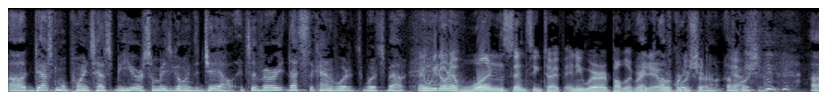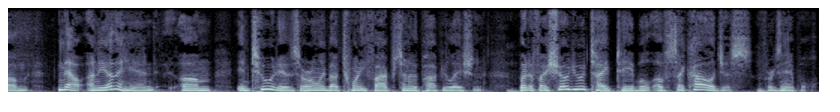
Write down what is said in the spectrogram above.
Uh, decimal points has to be here, or somebody's going to jail. It's a very that's the kind of what it's, what it's about. And we don't have one sensing type anywhere at public radio. of course sure. you don't. Of yeah. course you don't. Um, now, on the other hand, um, intuitives are only about 25 percent of the population. Mm. But if I showed you a type table of psychologists, mm. for example,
